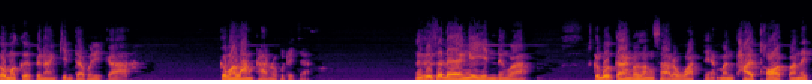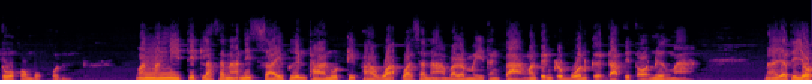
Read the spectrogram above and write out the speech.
ก็มาเกิดเป็นนางกินตามณิกา ก็มาล้างผ่านพระพุทธเจ้านั่นคือแสดงให้เห็นถึงว่า กระบวนการของสังสารวัตรเนี่ย มันถ่ายทอดมาในตัวของบุคคล มันมันมีติดลักษณะนิสัยพื้นฐานุที่ภาวะวาสนาบารมีต่าง ๆ มันเป็นกระบวนเกิดดับที่ต่อเนื่องมานะอยากที่ยก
